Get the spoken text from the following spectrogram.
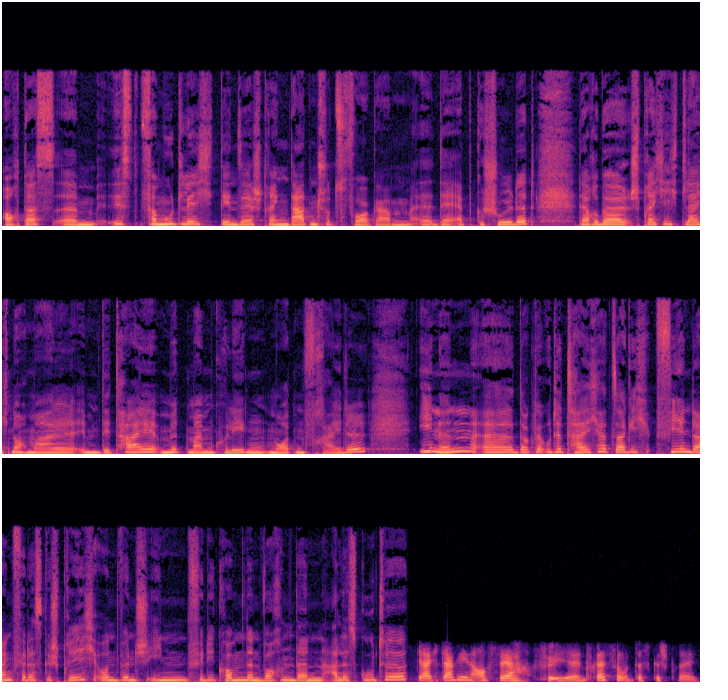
auch das ähm, ist vermutlich den sehr strengen Datenschutzvorgaben äh, der App geschuldet. Darüber spreche ich gleich nochmal im Detail mit meinem Kollegen Morten Freidel. Ihnen, äh, Dr. Ute Teichert, sage ich vielen Dank für das Gespräch und wünsche Ihnen für die kommenden Wochen dann alles Gute. Ja, ich danke Ihnen auch sehr für Ihr Interesse und das Gespräch.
